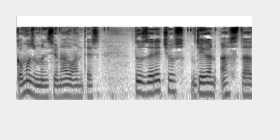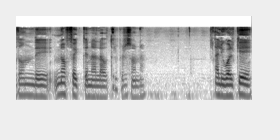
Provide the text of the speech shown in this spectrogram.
Como hemos mencionado antes, tus derechos llegan hasta donde no afecten a la otra persona. Al igual que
